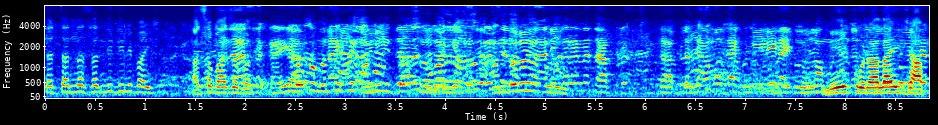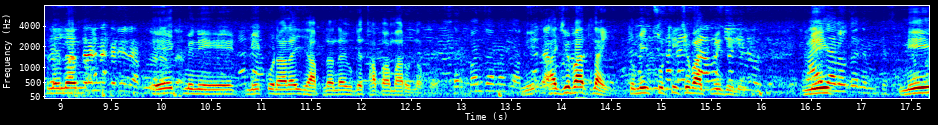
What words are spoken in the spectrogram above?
तर त्यांना संधी दिली पाहिजे असं माझं मत आहे. काही लोक म्हणतात मी कुणालाही झापलेलं एक मिनिट मी कुणालाही झापलं नाही उगे थापा मारू नको. मी अजिबात नाही. तुम्ही चुकीची बातमी दिली. मी मी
